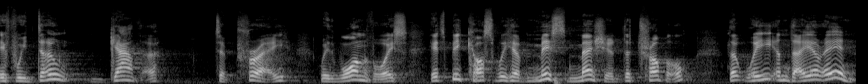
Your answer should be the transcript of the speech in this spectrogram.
If we don't gather to pray with one voice, it's because we have mismeasured the trouble that we and they are in.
